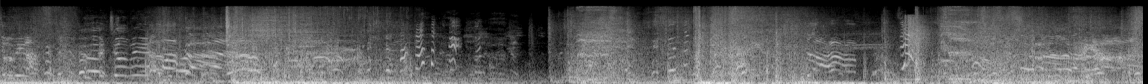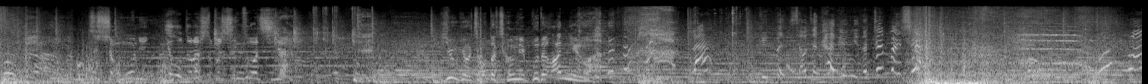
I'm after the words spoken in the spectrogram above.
救命啊！救命啊！小魔女又得了什么新坐骑啊？又要搅得城里不得安宁了！来，给本小姐看看你的真本事！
